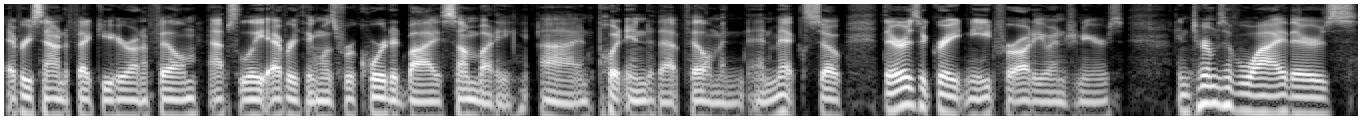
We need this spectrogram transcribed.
every sound effect you hear on a film, absolutely everything was recorded by somebody uh, and put into that film and, and mixed. So there is a great need for audio engineers. In terms of why there's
